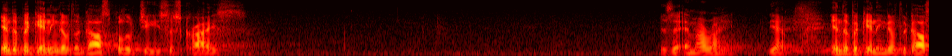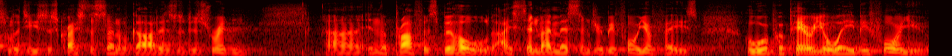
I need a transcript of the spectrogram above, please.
In the beginning of the gospel of Jesus Christ, is it, am I right? Yeah. In the beginning of the gospel of Jesus Christ, the Son of God, as it is written uh, in the prophets, Behold, I send my messenger before your face, who will prepare your way before you.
